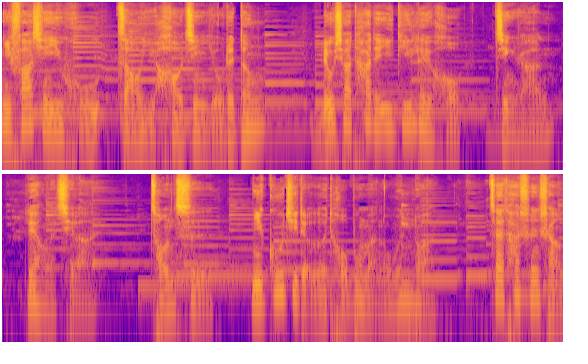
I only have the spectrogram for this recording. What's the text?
你发现一壶早已耗尽油的灯，留下他的一滴泪后，竟然亮了起来。从此，你孤寂的额头布满了温暖。在他身上，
